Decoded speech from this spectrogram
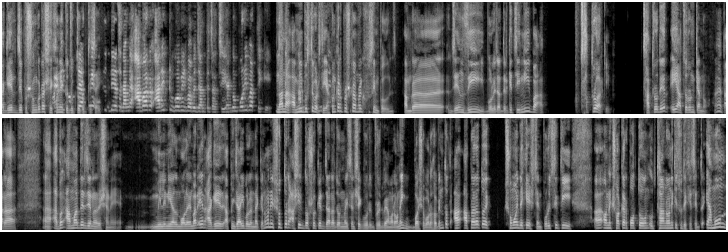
আগের যে প্রসঙ্গটা সেখানে একটু যুক্ত করতে চাই। আমি আবার আরেকটু গভীরভাবে জানতে চাচ্ছি একদম পরিবার থেকে। না না আমি বুঝতে পারছি। এখনকার প্রশ্ন আপনার খুব সিম্পল আমরা জেন জি বলে যাদেরকে চিনি বা ছাত্র আর কি ছাত্রদের এই আচরণ কেন? হ্যাঁ তারা এবং আমাদের জেনারেশনে মিলেনিয়াল বলেন বা এর আগে আপনি যাই বলেন না কেন মানে সত্তর আশির দশকের যারা জন্মাইছেন শেখ ফরিদ ভাই আমার অনেক বয়সে বড় হবেন। তো আপনারা তো সময় দেখে এসছেন পরিস্থিতি অনেক সরকার পতন উত্থান অনেক কিছু দেখেছেন। তো এমন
